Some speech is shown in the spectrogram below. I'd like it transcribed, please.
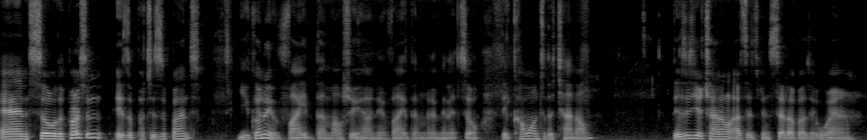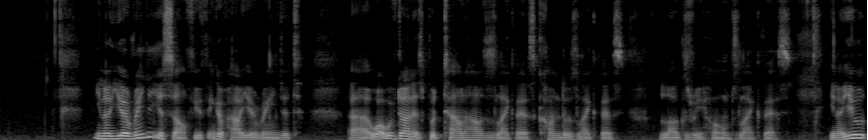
And so the person is a participant you're going to invite them. I'll show you how to invite them in a minute. So they come onto the channel. This is your channel as it's been set up, as it were. You know, you arrange it yourself. You think of how you arrange it. Uh, what we've done is put townhouses like this, condos like this, luxury homes like this. You know, you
